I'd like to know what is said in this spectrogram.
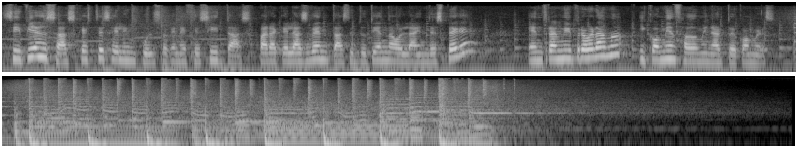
Si piensas que este es el impulso que necesitas para que las ventas de tu tienda online despeguen, entra en mi programa y comienza a dominar tu e-commerce.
